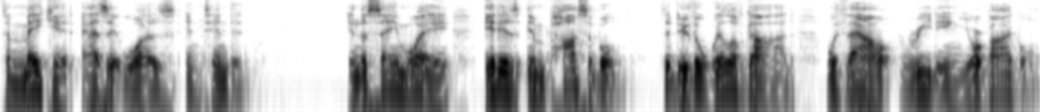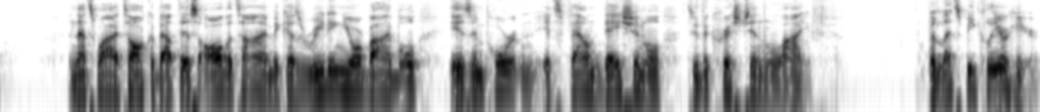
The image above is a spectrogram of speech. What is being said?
to make it as it was intended. In the same way, it is impossible to do the will of God without reading your Bible. And that's why I talk about this all the time because reading your Bible is important. It's foundational to the Christian life. But let's be clear here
